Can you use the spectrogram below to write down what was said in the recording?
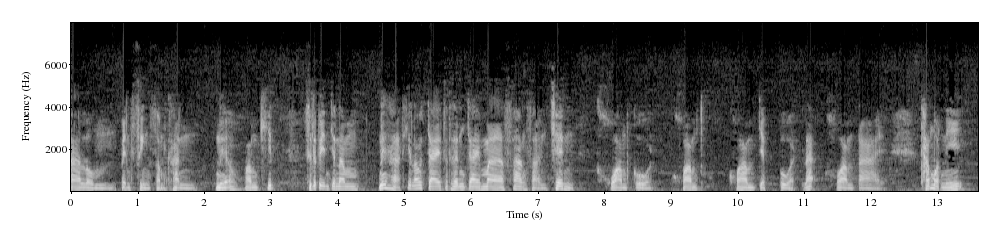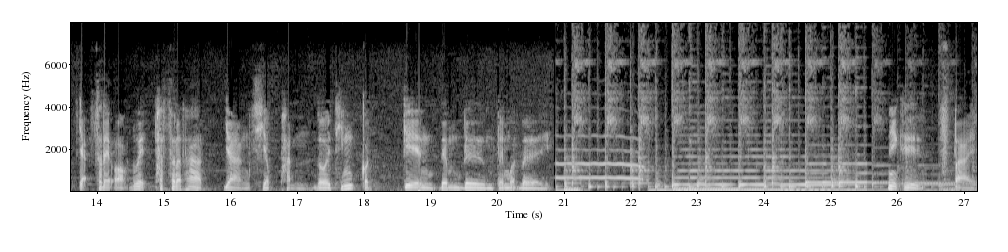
อารมณ์เป็นสิ่งสำคัญ เหนือความคิด ศิลปินจะนำ เนื้อหาที่เล้าใจสะเทือนใจมาสร้างสรรค์เช่น ความโกรธความทุกข์ความเจ็บปวดและความตาย ทั้งหมดนี้จะแสดงออกด้วยทัศนธาตุอย่างเฉียบพลัน โดยทิ้งกฎเกณฑ์เดิมๆไปหมดเลยนี่คือสไตล์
